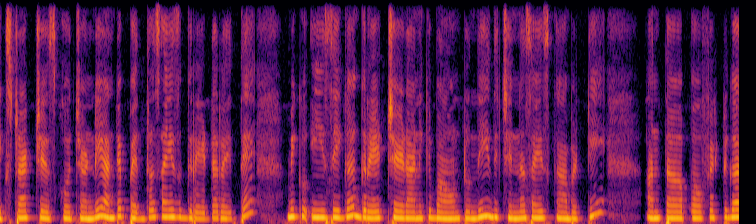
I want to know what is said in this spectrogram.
ఎక్స్ట్రాక్ట్ చేసుకోవచ్చండి. అంటే పెద్ద సైజ్ గ్రేటర్ అయితే మీకు ఈజీగా గ్రేట్ చేయడానికి బాగుంటుంది. ఇది చిన్న సైజ్ కాబట్టి అంత పర్ఫెక్ట్గా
